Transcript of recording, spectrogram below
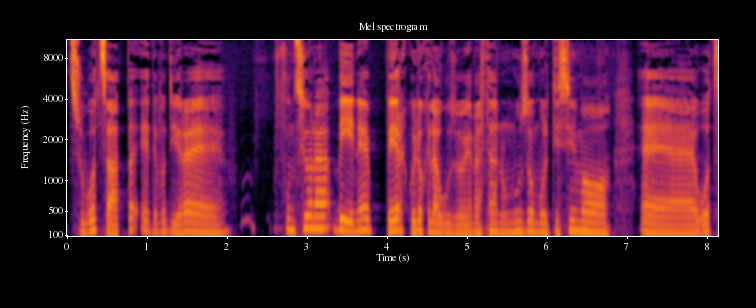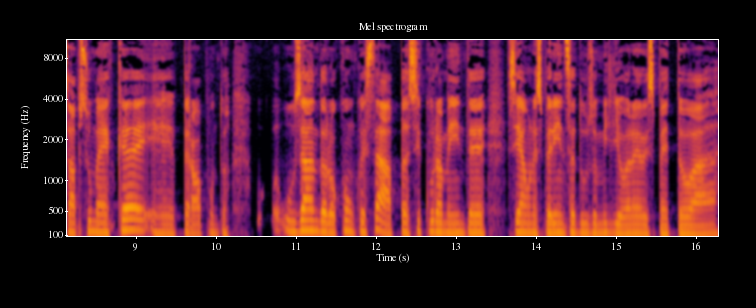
su WhatsApp e devo dire funziona bene per quello che la uso. In realtà non uso moltissimo eh, WhatsApp su Mac, eh, però appunto usandolo con questa app sicuramente si ha un'esperienza d'uso migliore rispetto a,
